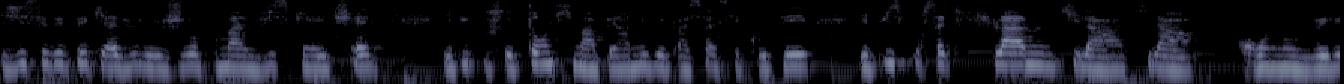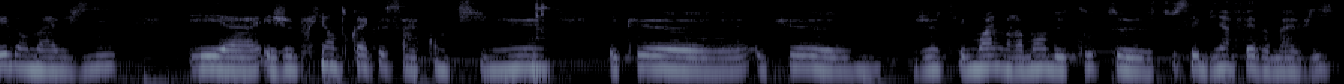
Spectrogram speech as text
JCDT qui a vu le jour pour ma vie spirituelle et puis pour ce temps qui m'a permis de passer à ses côtés et puis pour cette flamme qu'il a, qu'il a renouvelée dans ma vie. Et, euh, et, je prie en tout cas que ça continue et que, et que je témoigne vraiment de toutes, tous ces bienfaits dans ma vie.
